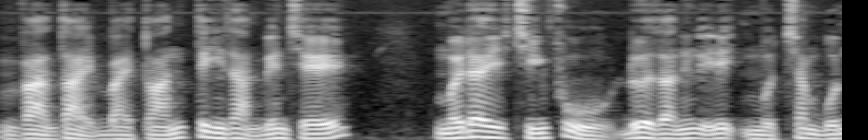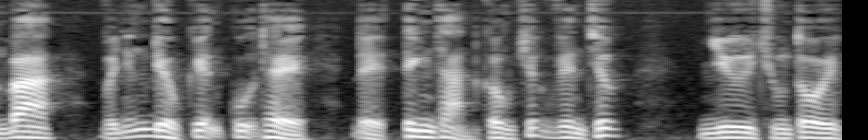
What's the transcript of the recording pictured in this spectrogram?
và giải bài toán tinh giản biên chế, mới đây chính phủ đưa ra những nghị định 143 với những điều kiện cụ thể để tinh giản công chức viên chức như chúng tôi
